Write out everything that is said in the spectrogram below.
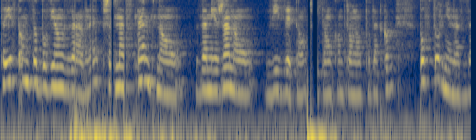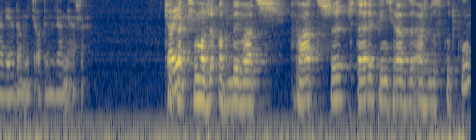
to jest on zobowiązany przed następną zamierzaną wizytą, czyli tą kontrolą podatkową, powtórnie nas zawiadomić o tym zamiarze. Czy To tak jest- się może odbywać 2, 3, 4, 5 razy aż do skutku?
